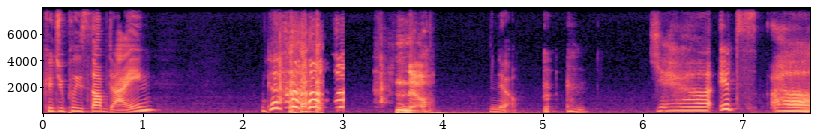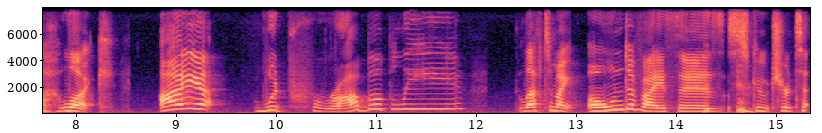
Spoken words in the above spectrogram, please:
could you please stop dying? No. No. Yeah, it's uh look. I would probably left to my own devices scooch her to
